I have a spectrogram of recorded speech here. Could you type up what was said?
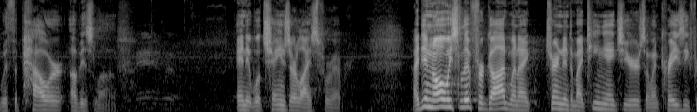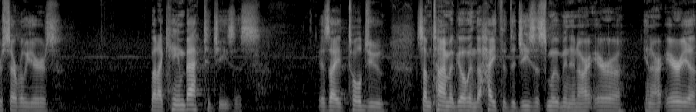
with the power of his love. And it will change their lives forever. I didn't always live for God when I turned into my teenage years. I went crazy for several years. But I came back to Jesus. As I told you some time ago, in the height of the Jesus movement in our era, in our area,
